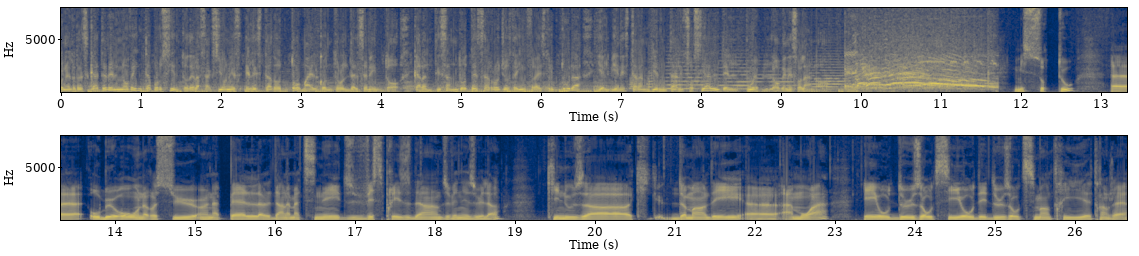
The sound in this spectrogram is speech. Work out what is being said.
Con el rescate del 90% de las acciones, el Estado toma el control del cemento, garantizando desarrollos de infraestructura y el bienestar ambiental y social del pueblo venezolano. Mais surtout, euh, au bureau, on a reçu un appel dans la matinée du vice-président du Venezuela qui nous a demandé euh, à moi et aux deux autres CEO des deux autres cimenteries étrangères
